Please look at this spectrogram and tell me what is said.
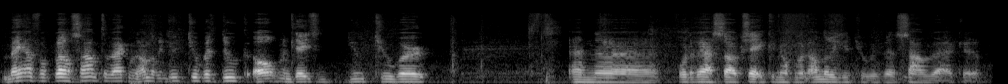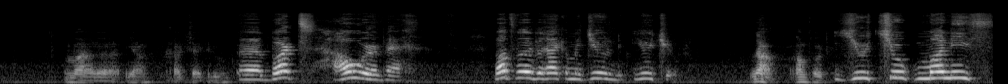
ben jij van plan samen te werken met andere YouTubers? Doe ik ook met deze YouTuber. En eh, voor de rest zou ik zeker nog met andere YouTubers willen samenwerken. Maar eh, ja, ga ik zeker doen. Eh, Bart Houwerweg. Wat wil je bereiken met You- YouTube? Nou, antwoord. YouTube monies.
